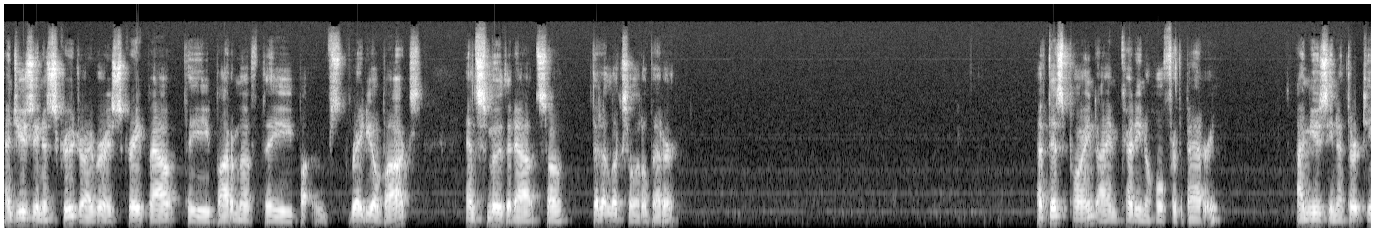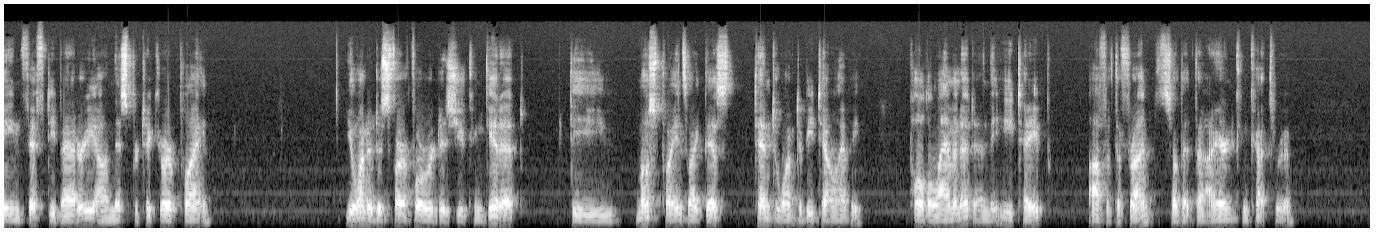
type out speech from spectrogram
and using a screwdriver I scrape out the bottom of the radio box and smooth it out so that it looks a little better. At this point I am cutting a hole for the battery. I'm using a 1350 battery on this particular plane. You want it as far forward as you can get it. The most planes like this tend to want to be tail heavy pull the laminate and the E-tape off of the front so that the iron can cut through.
